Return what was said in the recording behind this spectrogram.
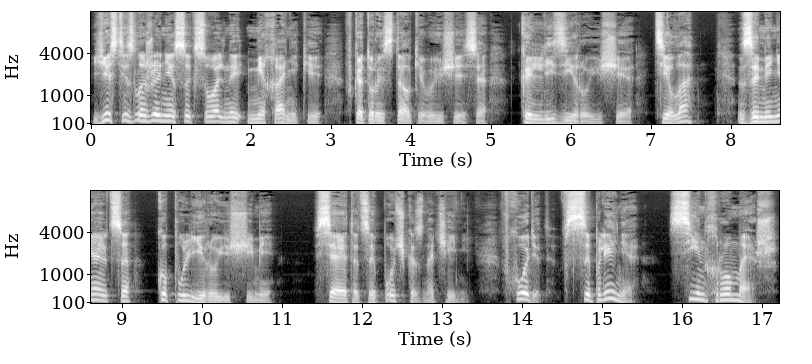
Есть изложение сексуальной механики, в которой сталкивающиеся коллизирующие тела заменяются копулирующими. Вся эта цепочка значений входит в сцепление синхромеш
